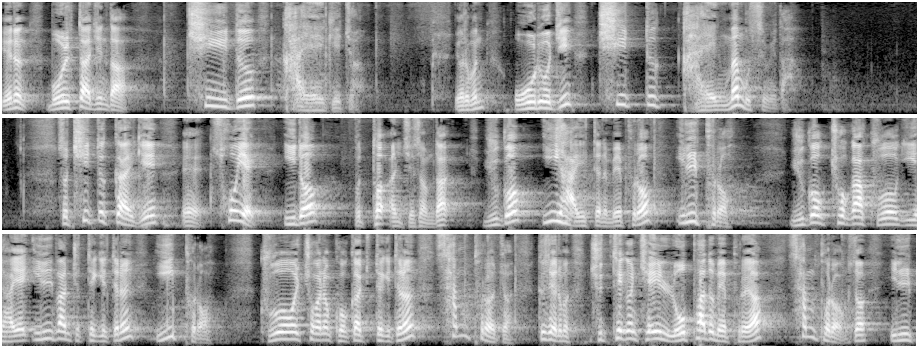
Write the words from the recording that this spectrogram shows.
얘는 뭘 따진다? 취득 가액이죠. 여러분 오로지 취득 가액만 묻습니다. 그래서 취득 가액이 예, 소액 1억부터 아니 죄송합니다. 6억 이하일 때는 몇 프로? 1%. 6억 초과 9억 이하의 일반 주택일 때는 2%. 9억을 초과하는 고가 주택일 때는 3%죠. 그래서 여러분 주택은 제일 높아도 몇 프로야? 3%. 그래서 1%,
